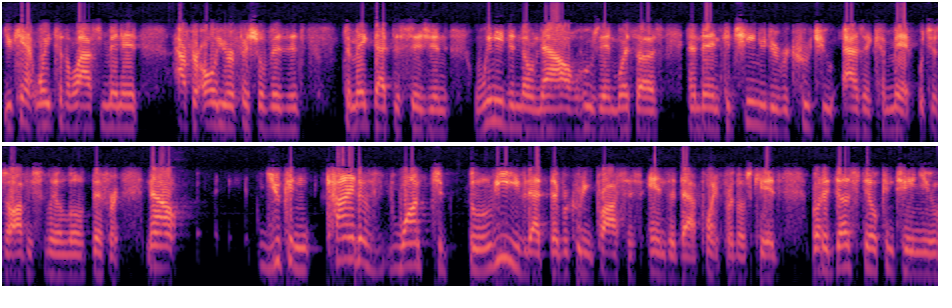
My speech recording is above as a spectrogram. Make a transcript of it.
You can't wait to the last minute after all your official visits to make that decision. We need to know now who's in with us and then continue to recruit you as a commit, which is obviously a little different. Now, you can kind of want to believe that the recruiting process ends at that point for those kids, but it does still continue.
